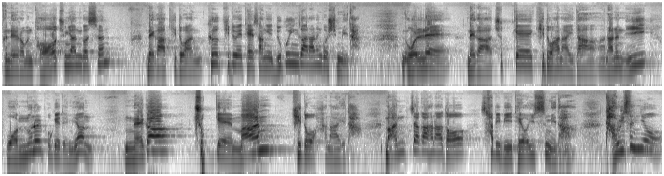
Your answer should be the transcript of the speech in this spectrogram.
그런데 여러분 더 중요한 것은 내가 기도한 그 기도의 대상이 누구인가라는 것입니다. 원래 내가 죽게 기도하나이다 라는 이 원문을 보게 되면 내가 죽게만 기도하나이다. 만자가 하나 더 삽입이 되어 있습니다. 다윗은요,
